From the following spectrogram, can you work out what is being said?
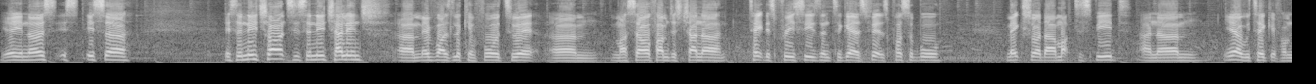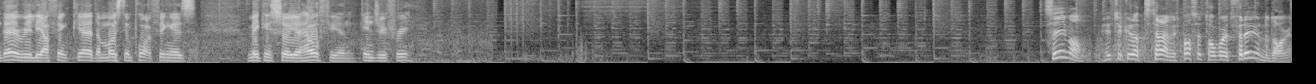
Yeah, you know, it's it's, it's a it's a new chance, it's a new challenge. Um, everyone's looking forward to it. Um, myself, I'm just trying to take this pre-season to get as fit as possible, make sure that I'm up to speed, and um, yeah, we take it from there. Really, I think yeah, the most important thing is making sure you're healthy and injury-free. Simon, hur tycker du att träningspasset har varit för dig under dagen?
